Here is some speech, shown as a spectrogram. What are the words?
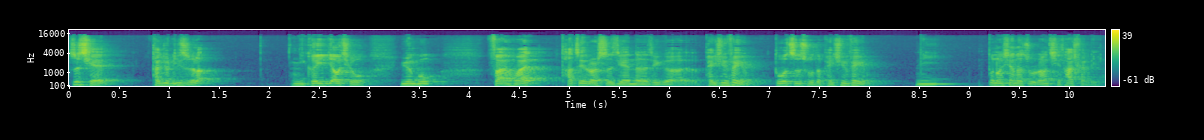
之前他就离职了，你可以要求员工返还他这段时间的这个培训费用，多支出的培训费用，你不能向他主张其他权利了。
